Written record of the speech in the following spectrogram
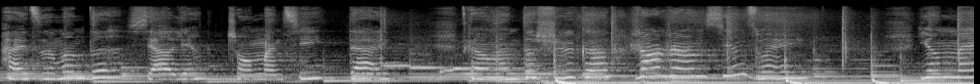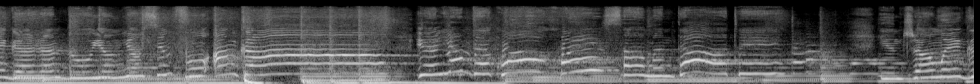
孩子们的笑脸充满期待。他们的时刻让人心醉，愿每个人都拥有幸福安康。月亮的光辉洒满大地，映照每个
